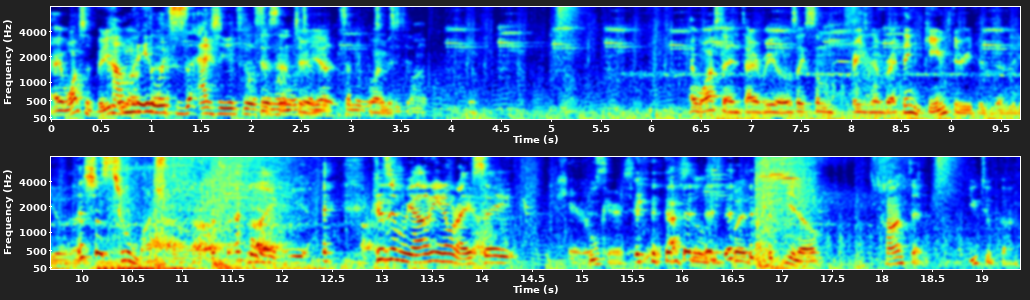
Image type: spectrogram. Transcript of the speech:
I watched a video. How many that. licks does it actually get to the, The center, center, yeah. center Oh, I a missed it. Pop? I watched that entire video. It was like some crazy number. I think Game Theory did the video of that. That's just too much, though. like, because in reality, you know what I say? Who cares? Who cares? Absolutely, but you know, content, YouTube content.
